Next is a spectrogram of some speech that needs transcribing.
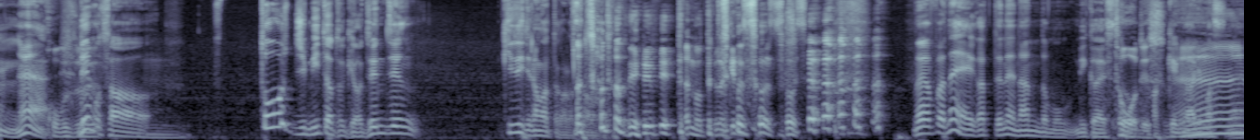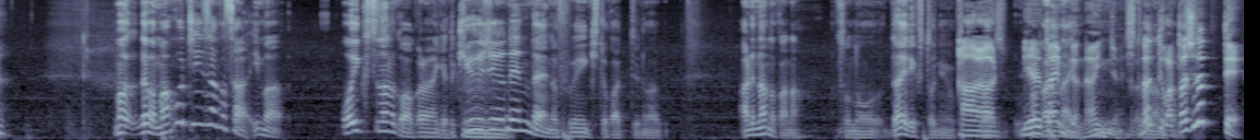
んね構図。でもさ、うん当時見た時は全然気づいてなかったからあさ。ただのエレベーター乗ってるだけそうそうそうまあやっぱね映画ってね何度も見返すと発見がありますね。まあだからまこちんさんがさ今おいくつなのかわからないけど90年代の雰囲気とかっていうのは、あれなのかな？そのダイレクトにああリアルタイムではないんじゃないですか？だって私だって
